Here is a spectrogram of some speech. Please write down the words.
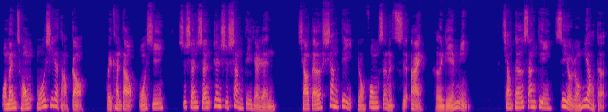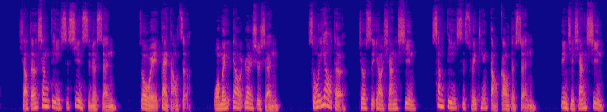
我们从摩西的祷告会看到，摩西是深深认识上帝的人，晓得上帝有丰盛的慈爱和怜悯。晓得上帝是有荣耀的，晓得上帝是信实的神。作为代祷者，我们要认识神，所要的就是要相信上帝是垂听祷告的神，并且相信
